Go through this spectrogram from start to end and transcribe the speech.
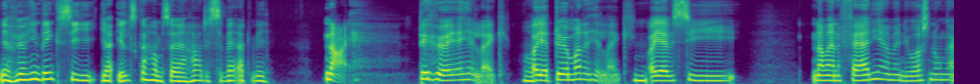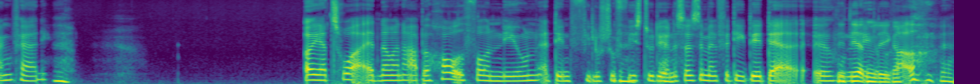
Jeg hører hende ikke sige, jeg elsker ham, så jeg har det svært ved. Nej, det hører jeg heller ikke. Ja. Og jeg dømmer det heller ikke. Mm. Og jeg vil sige, når man er færdig, er man jo også nogle gange færdig. Ja. Og jeg tror, at når man har behovet for at nævne, at det er en filosofistuderende, ja, ja. så er det simpelthen, fordi det er der, øh, hun det er der, den ligger. Ja.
